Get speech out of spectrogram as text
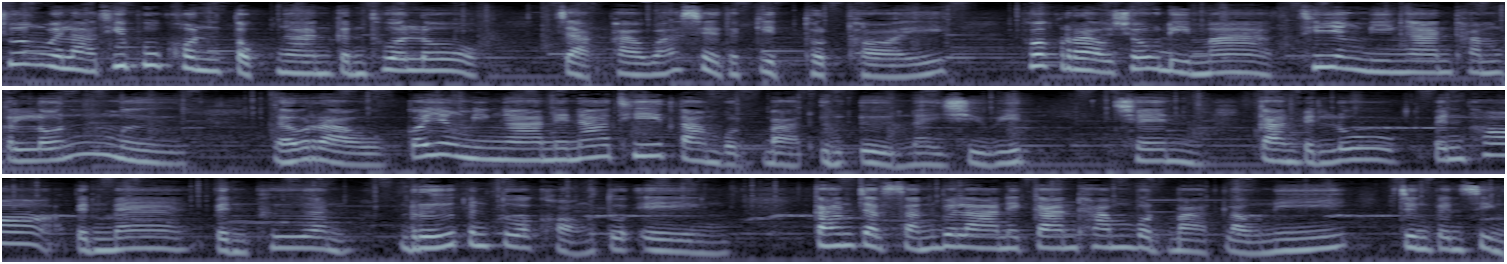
ช่วงเวลาที่ผู้คนตกงานกันทั่วโลก จากภาวะเศรษฐกิจถดถอย พวกเราโชคดีมากที่ยังมีงานทำกันล้นมือ แล้วเราก็ยังมีงานในหน้าที่ตามบทบาทอื่นๆ ในชีวิต เช่น การเป็นลูก เป็นพ่อ เป็นแม่ เป็นเพื่อน หรือเป็นตัวของตัวเอง การจัดสรรเวลาในการทำบทบาทเหล่านี้ จึงเป็นสิ่ง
